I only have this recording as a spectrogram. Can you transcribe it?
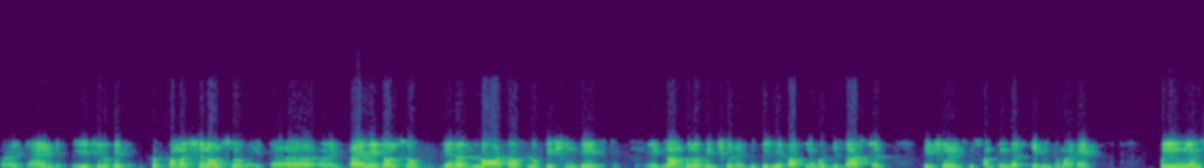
right and if you look at commercial also right uh, and private also there are a lot of location based example of insurance because we are talking about disaster insurance is something that came into my head. Premiums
